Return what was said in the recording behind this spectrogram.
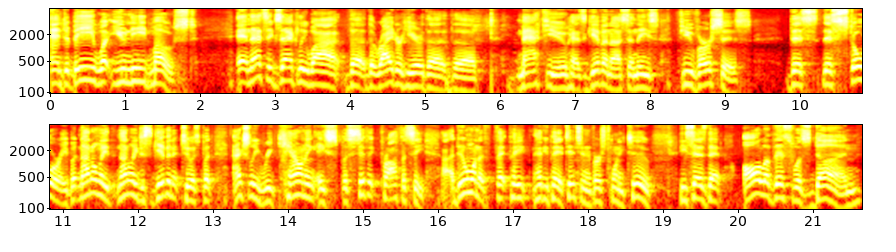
and to be what you need most. And that's exactly why the, the writer here, the, the Matthew, has given us in these few verses this, this story, but not only, not only just giving it to us, but actually recounting a specific prophecy. I do want to pay, have you pay attention in verse 22. He says that all of this was done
